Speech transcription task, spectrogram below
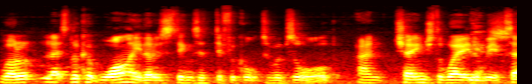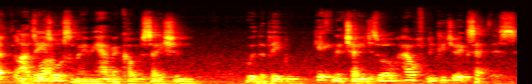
well, let's look at why those things are difficult to absorb and change the way that yes. we accept them. I think well. it's also maybe having a conversation with the people getting the change as well. How often could you accept this?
